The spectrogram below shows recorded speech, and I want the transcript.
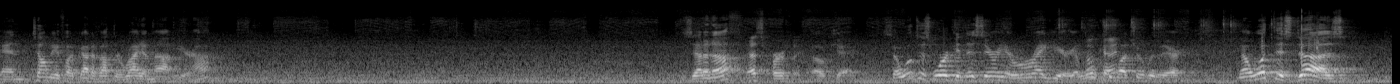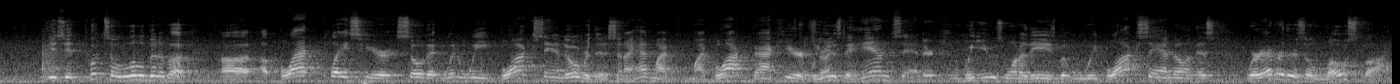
and tell me if I've got about the right amount here, huh? Is that enough? That's perfect. Okay. So we'll just work in this area right here, a little Okay. too much over there. Now, what this does is it puts a little bit of a, uh, a black place here so that when we block sand over this, and I had my, my block back here, if we right. used a hand sander, we use one of these, but when we block sand on this, wherever there's a low spot,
